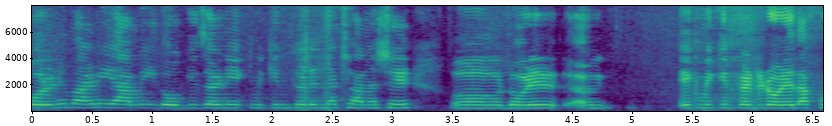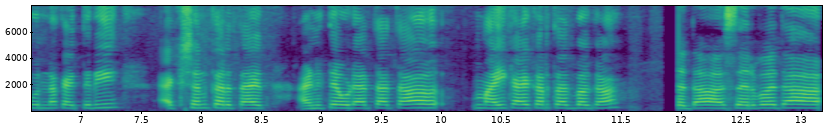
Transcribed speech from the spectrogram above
पौर्णिमा आणि आम्ही दोघी जणी एकमेकींकडे ना छान असे डोळे एकमेकींकडे डोळे दाखवून ना काहीतरी ॲक्शन करतायत. आणि तेवढ्यात आता माई काय करतात बघा? सदा सर्वदा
